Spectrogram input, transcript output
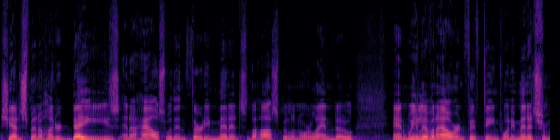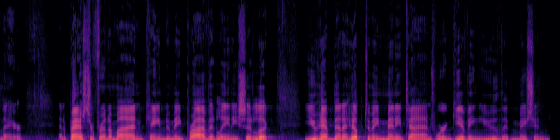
she had to spend 100 days in a house within 30 minutes of the hospital in Orlando and we live an hour and 15, 20 minutes from there. And a pastor friend of mine came to me privately and he said, Look, you have been a help to me many times. We're giving you the mission,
